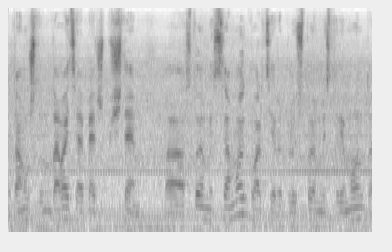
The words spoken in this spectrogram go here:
потому что, ну, давайте опять же посчитаем, э, стоимость самой квартиры плюс стоимость ремонта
